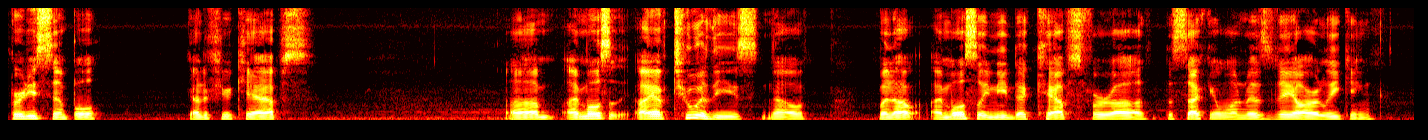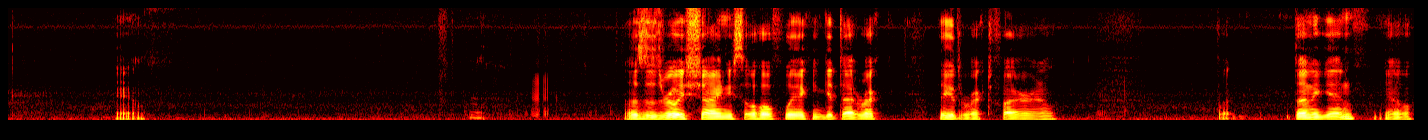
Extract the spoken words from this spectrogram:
Pretty simple. Got a few caps. Um, I mostly I have two of these now, but I, mostly need the caps for uh, the second one as they are leaking. Yeah. This is really shiny, so hopefully I can get that rec. I think it's a rectifier, I know. But then again, you know.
